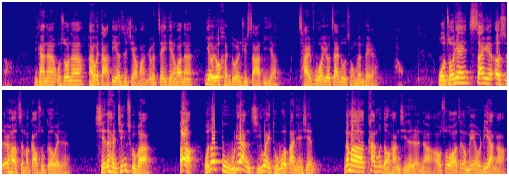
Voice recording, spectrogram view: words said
啊？你看呢，我说呢还会打第二只脚嘛？如果这一天的话呢，又有很多人去杀低啊，财富啊又再度重分配啊。好，我昨天三月二十二号怎么告诉各位的？写的很清楚吧？啊，我说补量即会突破半年线，那么看不懂行情的人呢？我说这个没有量啊，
